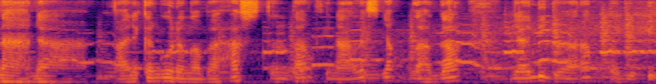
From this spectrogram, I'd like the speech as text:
Nah, dah tadi kan gue udah ngebahas tentang finalis yang gagal jadi juara MotoGP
